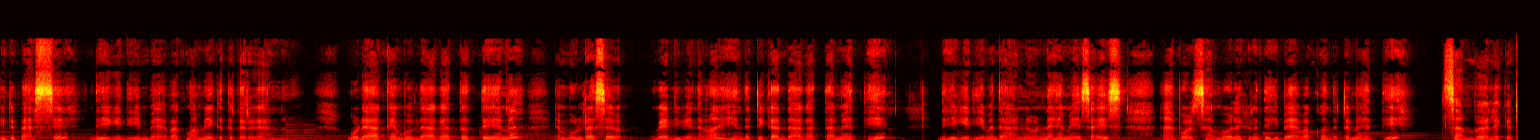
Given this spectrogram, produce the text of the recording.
ඊට පස්සේ දේගෙඩියෙන් බෑවක් මම එකතු කරගන්නවා. ගොඩාක් ඇඹුල් දාගත්තොත් එහෙම ඇඹුල් රස වැඩි වෙනවා. එහෙනම් ටිකක් දාගත්තාම ඇති. දෙහි ගෙඩියම දාන්න ඕනේ නැහැ මේ සයිස් පොල් සම්බෝලයකට දෙහි බෑවක් හොඳටම ඇති. සම්බෝලකට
